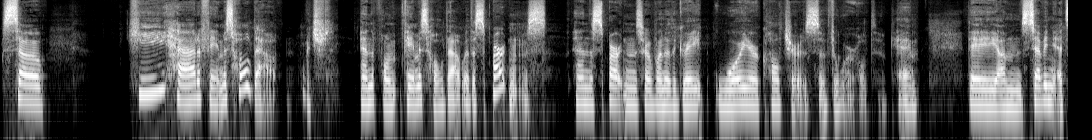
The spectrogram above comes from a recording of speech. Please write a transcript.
So he had a famous holdout, which and the famous holdout were the Spartans. And the Spartans are one of the great warrior cultures of the world. Okay. They um, seven at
